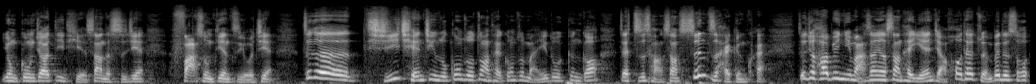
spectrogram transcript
用公交地铁上的时间发送电子邮件，这个提前进入工作状态，工作满意度更高，在职场上升职还更快。这就好比你马上要上台演讲，后台准备的时候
